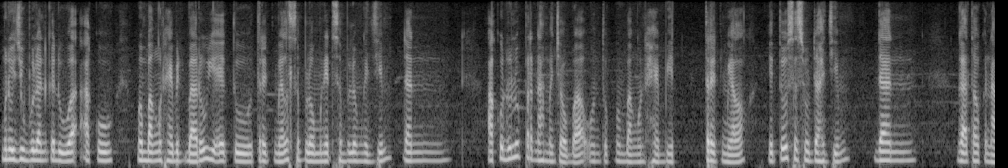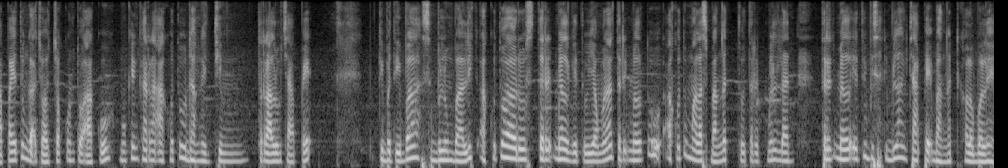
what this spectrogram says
menuju bulan kedua aku membangun habit baru yaitu treadmill 10 menit sebelum nge-gym. Dan aku dulu pernah mencoba untuk membangun habit treadmill itu sesudah gym. Dan nggak tahu kenapa itu nggak cocok untuk aku. Mungkin karena aku tuh udah nge-gym terlalu capek. Tiba-tiba sebelum balik aku tuh harus treadmill gitu. Yang mana treadmill tuh aku tuh malas banget tuh treadmill. Dan treadmill itu bisa dibilang capek banget kalau boleh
